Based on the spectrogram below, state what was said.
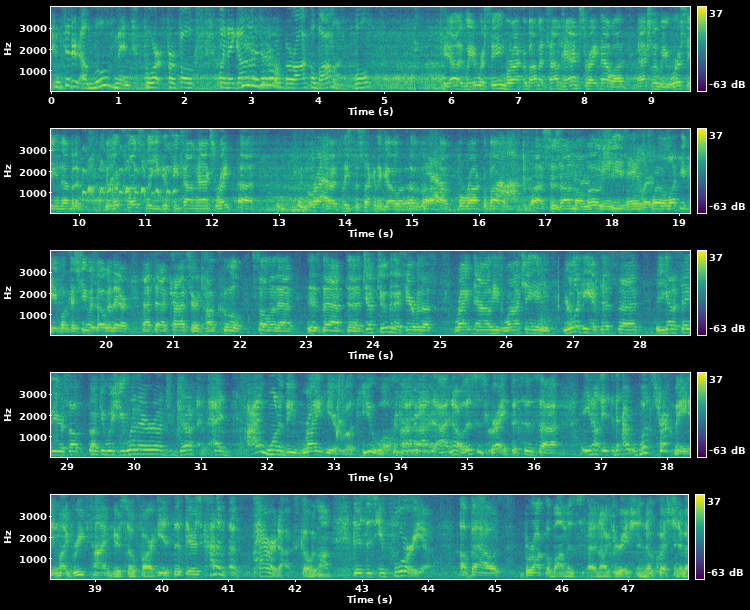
considered a movement for, for folks when they got on board Barack Obama. Wolf? Yeah, we, we're seeing Barack Obama, Tom Hanks right now. Well, actually, we were seeing them, but if you look closely, you can see Tom Hanks right uh, in front, uh, at least a second ago, of, uh, Yeah. of Barack Obama. Uh-huh. Uh, Suzanne Malveaux, she's Taylor. one of the lucky people because she was over there at that concert. How cool Soledad is that? Uh, Jeff Toobin is here with us right now. He's watching, and you're looking at this. Uh, you got to say to yourself, don't you wish you were there, uh, Jeff? I, I want to be right here with you, Wolf. I, I, no, this is great. This is, uh, you know, it, I, what struck me in my brief time here so far is that there's kind of a paradox going on. There's this euphoria about Barack Obama's inauguration, no question about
